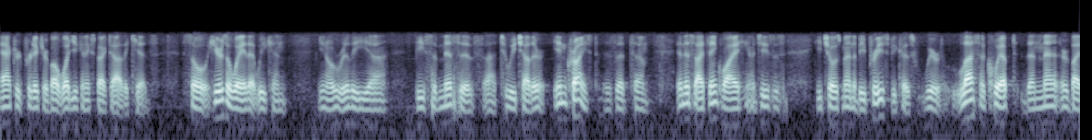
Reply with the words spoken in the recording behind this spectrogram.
accurate predictor about what you can expect out of the kids. So here's a way that we can, you know, really uh, be submissive uh, to each other in Christ. Is that, um, and this I think why you know Jesus he chose men to be priests because we're less equipped than men or by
